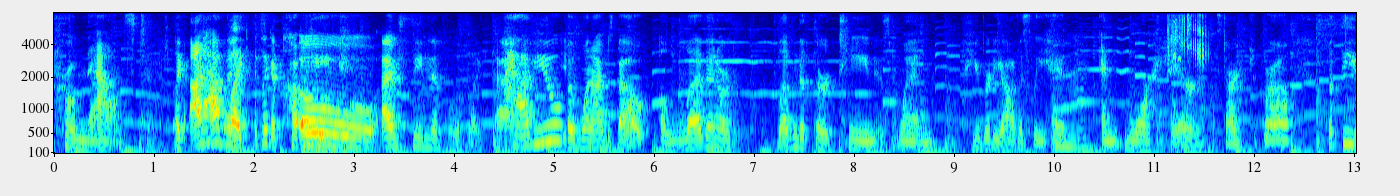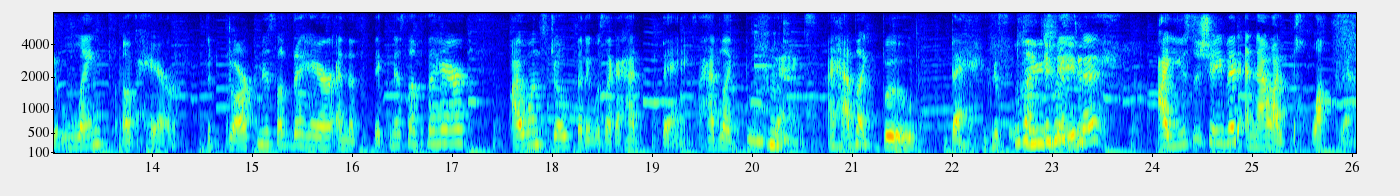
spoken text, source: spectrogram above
pronounced. Like I have Like- like, it's like a cupcake. Oh, I've seen nipples like that. Have you? But when I was about 11 or 11 to 13 is when puberty obviously hit Mm-hmm. and more hair started to grow. But the length of hair, the darkness of the hair, and the thickness of the hair, I once joked that it was like I had bangs. I had like boob bangs. I had like boob bangs. Do Like, you was shave it? I used to shave it and now I pluck them.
